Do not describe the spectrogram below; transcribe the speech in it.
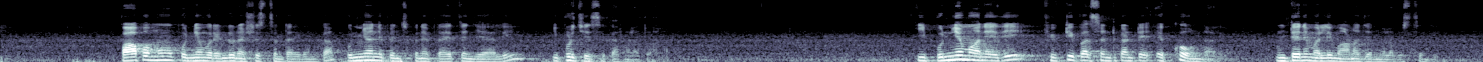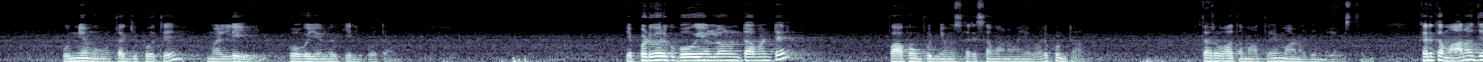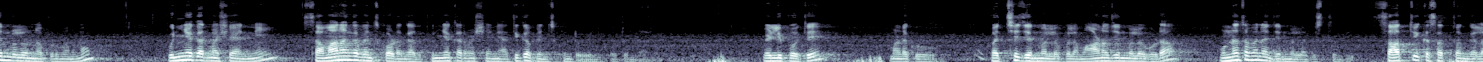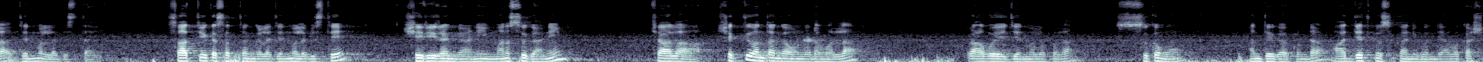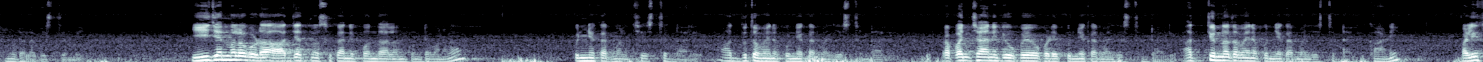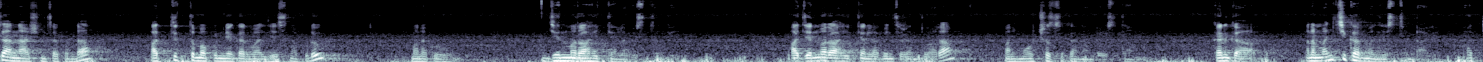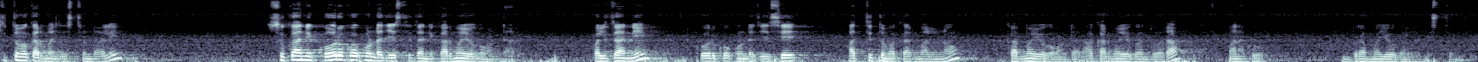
పాపము పుణ్యము రెండు నశిస్తుంటాయి కనుక పుణ్యాన్ని పెంచుకునే ప్రయత్నం చేయాలి. ఇప్పుడు చేసే కర్మల ద్వారా. ఈ పుణ్యము అనేది ఫిఫ్టీ పర్సెంట్ కంటే ఎక్కువ ఉండాలి. ఉంటేనే మళ్ళీ మానవ జన్మ లభిస్తుంది. పుణ్యము తగ్గిపోతే మళ్ళీ భోగయంలోకి వెళ్ళిపోతాము. ఎప్పటి వరకు భోగ్యంలో ఉంటామంటే పాపం పుణ్యం సరి సమానమయ్యే వరకు ఉంటాము తర్వాత మాత్రమే మానవ జన్మ లభిస్తుంది. కనుక మానవ జన్మలో ఉన్నప్పుడు మనము పుణ్యకర్మశయాన్ని సమానంగా పెంచుకోవడం కాదు పుణ్యకర్మశయాన్ని అతిగా పెంచుకుంటూ వెళ్ళిపోతుండాలి. వెళ్ళిపోతే మనకు వచ్చే జన్మ లోపల మానవ జన్మలో కూడా ఉన్నతమైన జన్మ లభిస్తుంది. సాత్విక సత్వం గల జన్మలు లభిస్తాయి. సాత్విక సత్వం గల జన్మ లభిస్తే శరీరం కానీ మనస్సు కానీ చాలా శక్తివంతంగా ఉండడం వల్ల రాబోయే జన్మ లోపల సుఖము అంతేకాకుండా ఆధ్యాత్మిక సుఖాన్ని పొందే అవకాశం కూడా లభిస్తుంది. ఈ జన్మలో కూడా ఆధ్యాత్మిక సుఖాన్ని పొందాలనుకుంటే మనము పుణ్యకర్మలు చేస్తుండాలి. అద్భుతమైన పుణ్యకర్మలు చేస్తుండాలి. ప్రపంచానికి ఉపయోగపడే పుణ్యకర్మలు చేస్తుండాలి. అత్యున్నతమైన పుణ్యకర్మలు చేస్తుండాలి. కానీ ఫలితాన్ని ఆశించకుండా అత్యుత్తమ పుణ్యకర్మలు చేసినప్పుడు మనకు జన్మరాహిత్యం లభిస్తుంది. ఆ జన్మరాహిత్యం లభించడం ద్వారా మనం మోక్షసుఖాన్ని అనుభవిస్తాము కనుక మనం మంచి కర్మలు చేస్తుండాలి. అత్యుత్తమ కర్మలు చేస్తుండాలి. సుఖాన్ని కోరుకోకుండా చేస్తే దాన్ని కర్మయోగం అంటారు. ఫలితాన్ని కోరుకోకుండా చేసే అత్యుత్తమ కర్మలను కర్మయోగం అంటారు. ఆ కర్మయోగం ద్వారా మనకు బ్రహ్మయోగం లభిస్తుంది.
